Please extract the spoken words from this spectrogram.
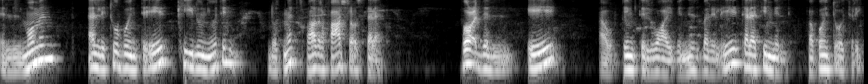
ال moment قال لي 2.8 كيلو نيوتن dot متر فهضرب في 10 أس 3 بعد ال A أو قيمة ال Y بالنسبة لل A 30 مللي ف point o 3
